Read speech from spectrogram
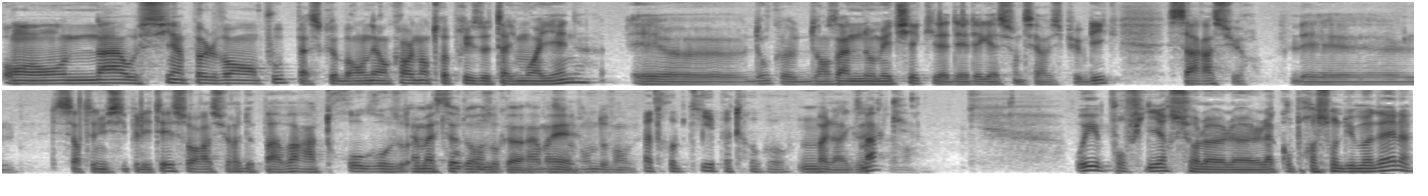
On a aussi un peu le vent en poupe parce que bah, on est encore une entreprise de taille moyenne et donc dans un de nos métiers, qui est la délégation de services publics, ça rassure. Les, certaines municipalités sont rassurées de ne pas avoir un trop gros un mastodonte, devant Pas trop petit et pas trop gros. Voilà, exactement. Marc oui, pour finir sur le, la compréhension du modèle,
